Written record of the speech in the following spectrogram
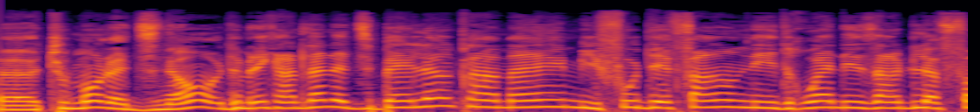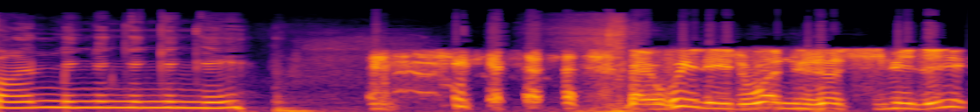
Euh, tout le monde a dit non. Dominique Anglade a dit, ben là, quand même, il faut défendre les droits des anglophones. Ben oui, les droits de nous assimiler,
